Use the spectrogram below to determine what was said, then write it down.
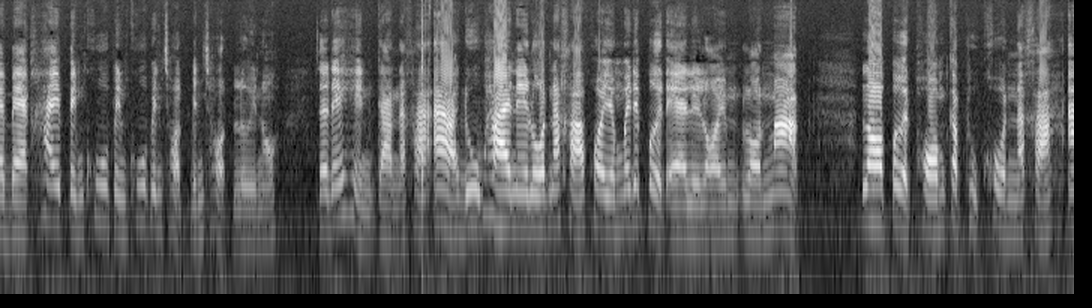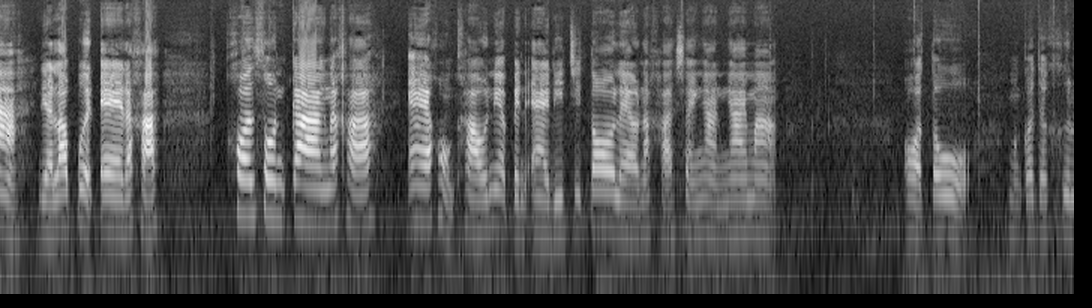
ร์แบ็กให้เป็นคู่เป็นคู่เป็นช็อตเป็นช็อตเลยเนาะจะได้เห็นกันนะคะ อ่าดูภายในรถนะคะพลอยยังไม่ได้เปิดแอร์เลยร้อนร้อนมาก รอเปิดพร้อมกับทุกคนนะคะ อะ เดี๋ยวเราเปิดแอร์นะคะ คอนโซลกลางนะคะ แอร์ของเขาเนี่ยเป็นแอร์ดิจิตอลแล้วนะคะ ใช้งานง่ายมาก ออโต้ มันก็จะขึ้น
